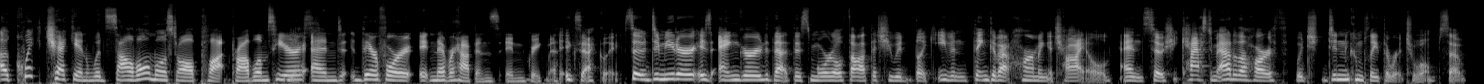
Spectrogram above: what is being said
a quick check in would solve almost all plot problems here, Yes. and therefore it never happens in Greek myth. Exactly. So Demeter is angered that this mortal thought that she would like even think about harming a child. And so she cast him out of the hearth, which didn't complete the ritual. So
